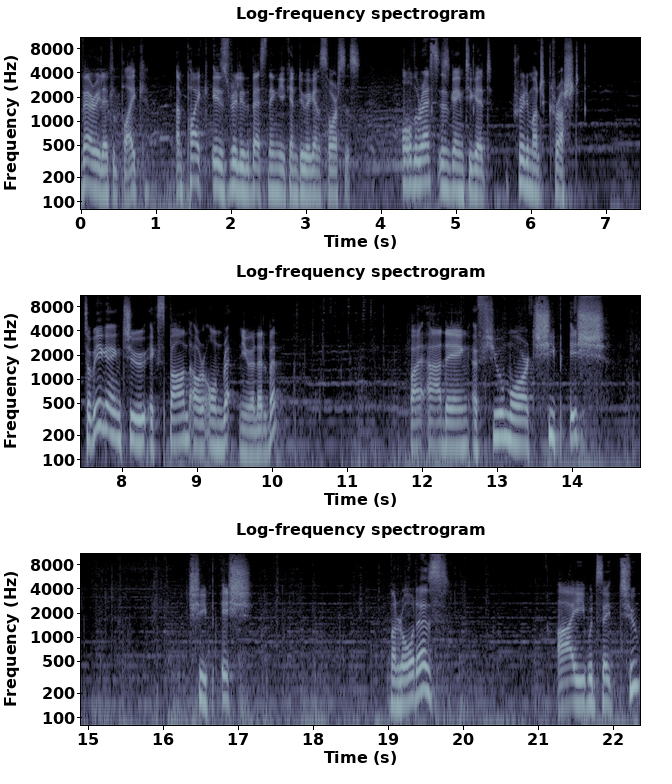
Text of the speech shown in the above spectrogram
very little pike. And pike is really the best thing you can do against horses. All the rest is going to get pretty much crushed. So we're going to expand our own retinue a little bit. By adding a few more cheap-ish cheap-ish marauders. I would say two.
